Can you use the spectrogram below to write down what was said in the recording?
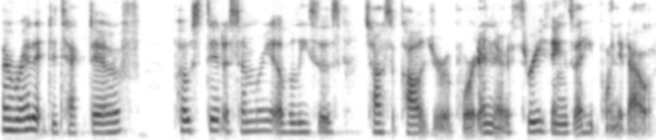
A Reddit detective posted a summary of Elisa's toxicology report, and there are three things that he pointed out.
